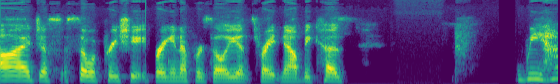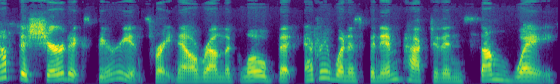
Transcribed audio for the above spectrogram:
I just so appreciate bringing up resilience right now because we have this shared experience right now around the globe that everyone has been impacted in some way.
